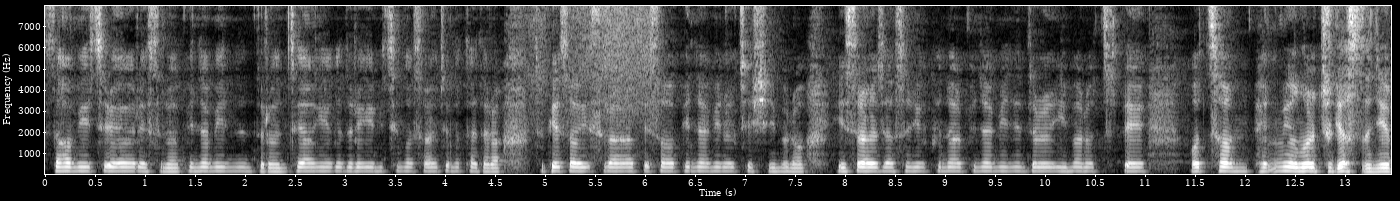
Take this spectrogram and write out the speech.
싸움이 치열했으나 베냐민들은 재앙이 그들에게 미친 것을 알지 못하더라. 주께서 이스라엘 앞에서 베냐민을 치심으로 이스라엘 자손이 그날 베냐민인들을 2만 5천 100명을 죽였으니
